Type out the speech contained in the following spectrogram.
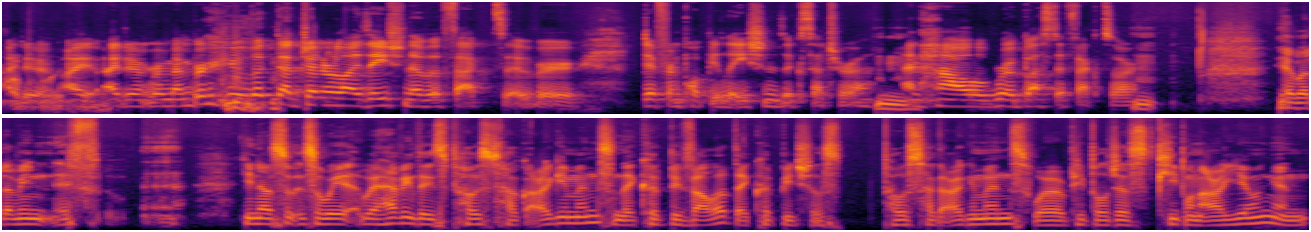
I don't. I, I, don't remember who looked at generalization of effects over different populations, etc., mm. and how robust effects are. Mm. Yeah, but I mean, if uh, you know, so so we we're having these post hoc arguments, and they could be valid. They could be just post hoc arguments where people just keep on arguing. And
